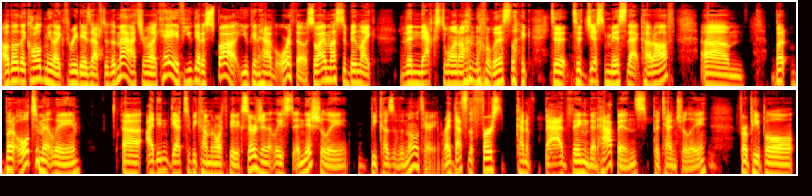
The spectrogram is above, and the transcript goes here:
Although they called me like three days after the match and were like, hey, if you get a spot, you can have ortho. So I must have been like the next one on the list, like to to just miss that cutoff. Um, but but ultimately, uh, I didn't get to become an orthopedic surgeon, at least initially, because of the military, right? That's the first kind of bad thing that happens potentially mm. for people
